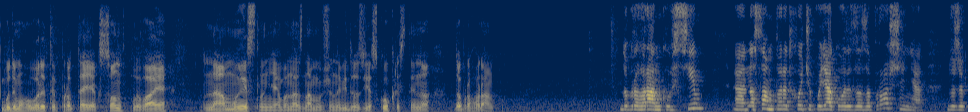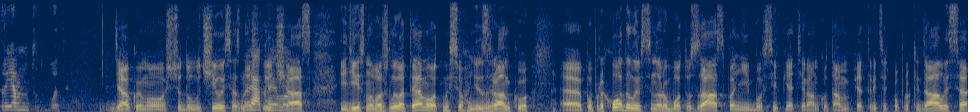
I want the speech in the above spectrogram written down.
Будемо говорити про те, як сон впливає на мислення. Вона з нами вже на відеозв'язку. Кристино, доброго ранку. Доброго ранку всім. Е, Насамперед хочу подякувати за запрошення. Дуже приємно тут бути. Дякуємо, що долучилися, знайшли Дякуємо. час. І дійсно важлива тема. От ми сьогодні зранку е, поприходили всі на роботу заспані, бо всі в 5 ранку, там 5.30 попрокидалися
